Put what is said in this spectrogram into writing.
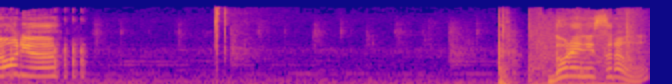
上流。どれにするん？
